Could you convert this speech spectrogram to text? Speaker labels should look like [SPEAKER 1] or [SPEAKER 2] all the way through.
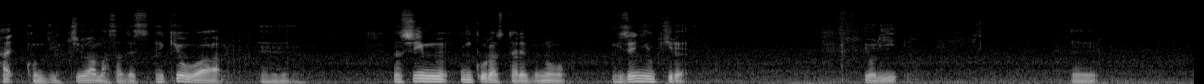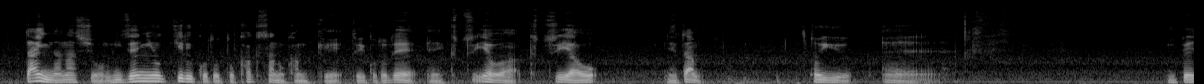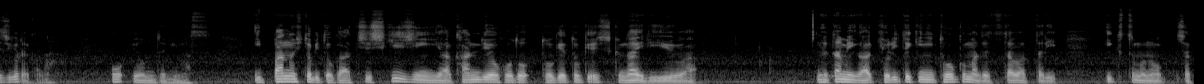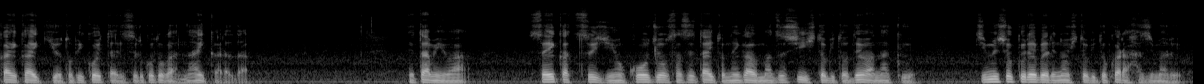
[SPEAKER 1] はい、こんにちは、マサです。え今日は、えーナシーム・ニコラス・タレブの「未銭を切れ」より、えー第7章「未銭を切ることと格差の関係」ということで「えー靴屋は靴屋を妬む」という、え2ページぐらいかなを読んでみます。一般の人々が知識人や官僚ほどトゲトゲしくない理由は妬みが距離的に遠くまで伝わったりいくつもの社会階級を飛び越えたりすることがないからだ。妬みは生活水準を向上させたいと願う貧しい人々ではなく事務職レベルの人々から始まる。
